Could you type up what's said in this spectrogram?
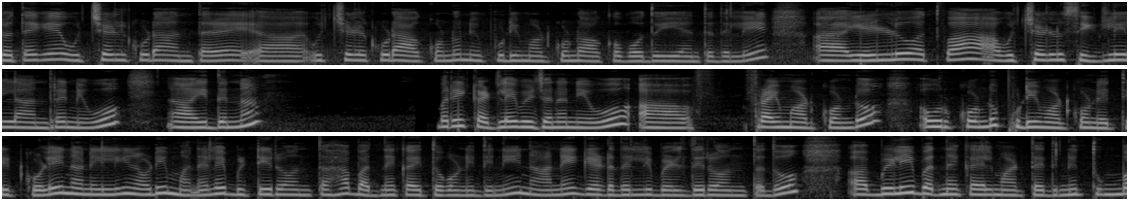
ಜೊತೆಗೆ ಹುಚ್ಚೆಳ್ಳು ಕೂಡ ಅಂತಾರೆ. ಹುಚ್ಚೆಳ್ಳು ಕೂಡ ಹಾಕ್ಕೊಂಡು ನೀವು ಪುಡಿ ಮಾಡಿಕೊಂಡು ಹಾಕೋಬೋದು ಈ ಹಂತದಲ್ಲಿ. ಎಳ್ಳು ಅಥವಾ ಹುಚ್ಚೆಳ್ಳು ಸಿಗಲಿಲ್ಲ ಅಂದರೆ ನೀವು ಇದನ್ನು ಬರೀ ಕಡಲೆ ಬೀಜನ ನೀವು ಫ್ರೈ ಮಾಡಿಕೊಂಡು, ಹುರ್ಕೊಂಡು ಪುಡಿ ಮಾಡ್ಕೊಂಡು ಎತ್ತಿಟ್ಕೊಳ್ಳಿ. ನಾನಿಲ್ಲಿ ನೋಡಿ ಮನೇಲೇ ಬಿಟ್ಟಿರೋಂತಹ ಬದನೆಕಾಯಿ ತೊಗೊಂಡಿದ್ದೀನಿ. ನಾನೇ ಗಿಡದಲ್ಲಿ ಬೆಳೆದಿರೋ ಅಂಥದ್ದು ಬಿಳಿ ಬದನೆಕಾಯಲ್ಲಿ ಮಾಡ್ತಾಯಿದ್ದೀನಿ ತುಂಬ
